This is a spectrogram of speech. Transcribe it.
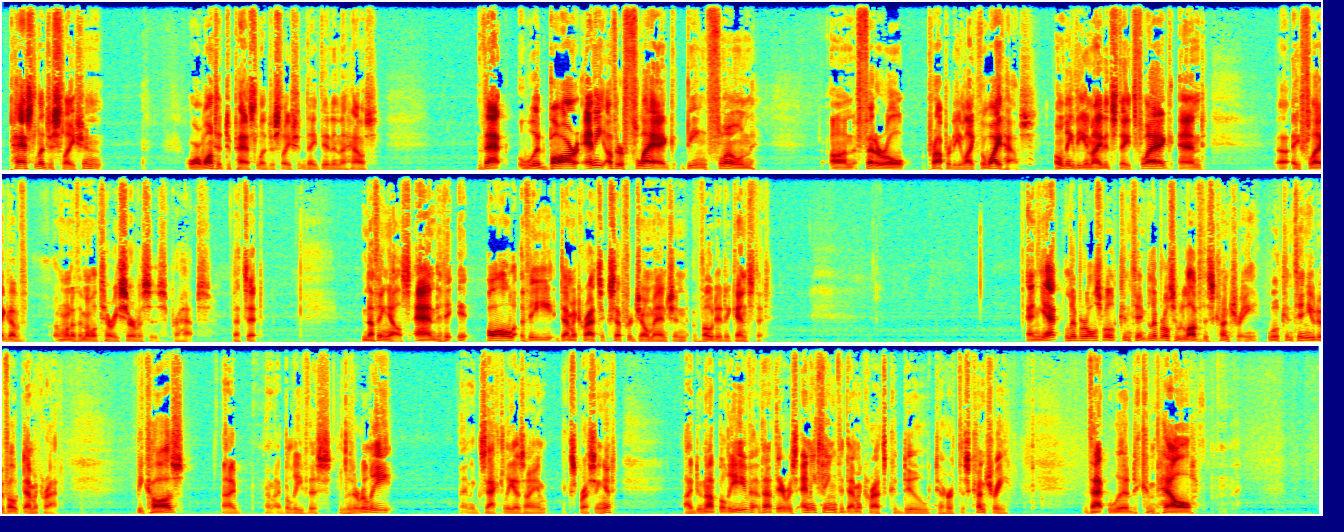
passed legislation or wanted to pass legislation, they did in the House, that would bar any other flag being flown on federal property like the White House. Only the United States flag and uh, a flag of one of the military services, perhaps. That's it nothing else. And the, it, all the Democrats, except for Joe Manchin, voted against it. And yet, liberals will continue. Liberals who love this country will continue to vote Democrat because I and I believe this literally and exactly as I am expressing it. I do not believe that there is anything the Democrats could do to hurt this country that would compel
